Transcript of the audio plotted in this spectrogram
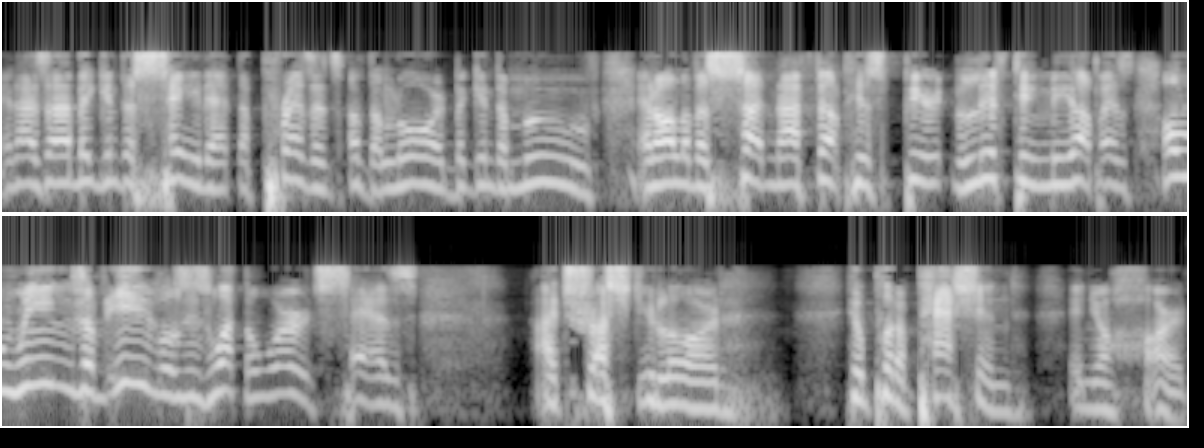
And as I begin to say that, the presence of the Lord began to move. And all of a sudden, I felt his spirit lifting me up as on wings of eagles is what the word says. I trust you, Lord. He'll put a passion in your heart.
